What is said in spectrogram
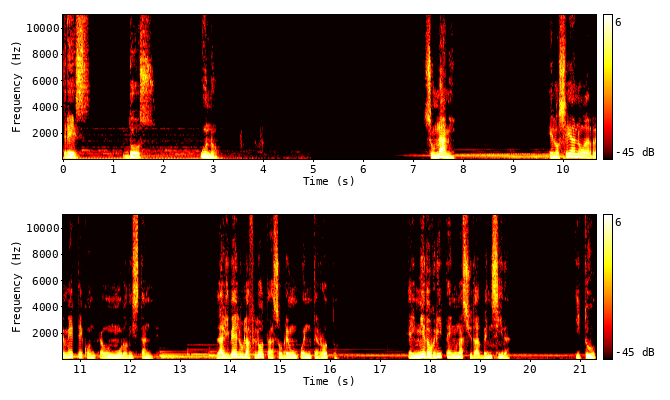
3, 2, 1. Tsunami. El océano arremete contra un muro distante. La libélula flota sobre un puente roto. El miedo grita en una ciudad vencida. ¿Y tú,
